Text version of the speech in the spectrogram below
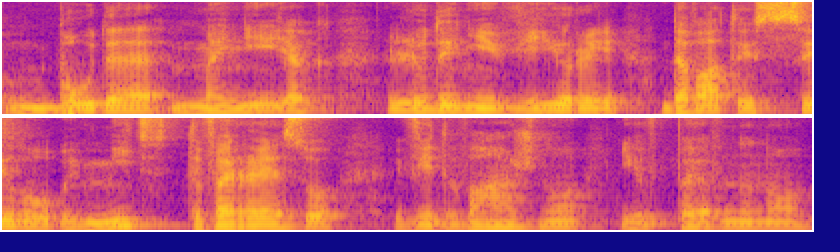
буде мені, як людині віри, давати силу і міць тверезо, відважно і впевнено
